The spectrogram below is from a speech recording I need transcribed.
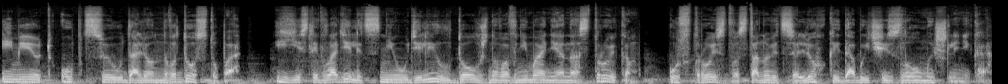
имеют опцию удаленного доступа, и если владелец не уделил должного внимания настройкам, устройство становится легкой добычей злоумышленника.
